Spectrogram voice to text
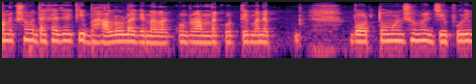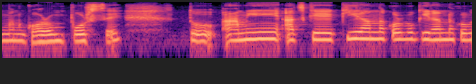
অনেক সময় দেখা যায় কি ভালো লাগে না রান্না করতে। মানে বর্তমান সময়ে যে পরিমাণ গরম পড়ছে। তো আমি আজকে কি রান্না করব, কি রান্না করব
